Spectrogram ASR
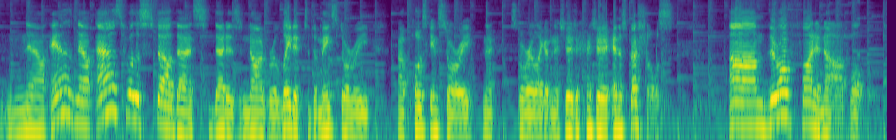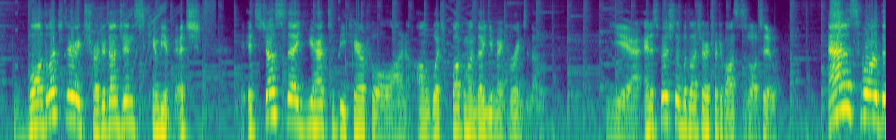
Now, as now as for the stuff that's that is not related to the main story, uh, post-game story, story like in the specials, um, they're all fine enough. Well, while the legendary treasure dungeons can be a bitch, it's just that you have to be careful on on which Pokemon that you may bring to them. Yeah, and especially with legendary treasure bosses as well too. As for the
